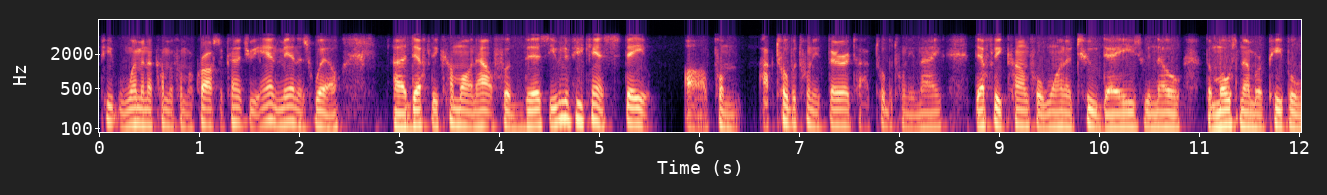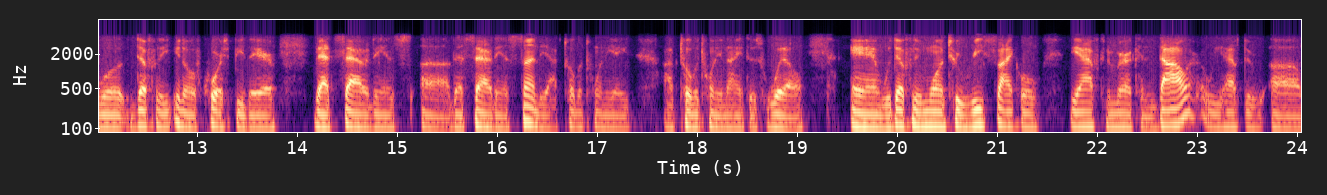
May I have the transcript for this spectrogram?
people, women are coming from across the country, and men as well. Uh, definitely come on out for this, even if you can't stay uh, from October 23rd to October 29th. Definitely come for one or two days. We know the most number of people will definitely, you know, of course, be there that Saturday and uh, that Saturday and Sunday, October 28th, October 29th as well. And we definitely want to recycle the African American dollar. We have to uh,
